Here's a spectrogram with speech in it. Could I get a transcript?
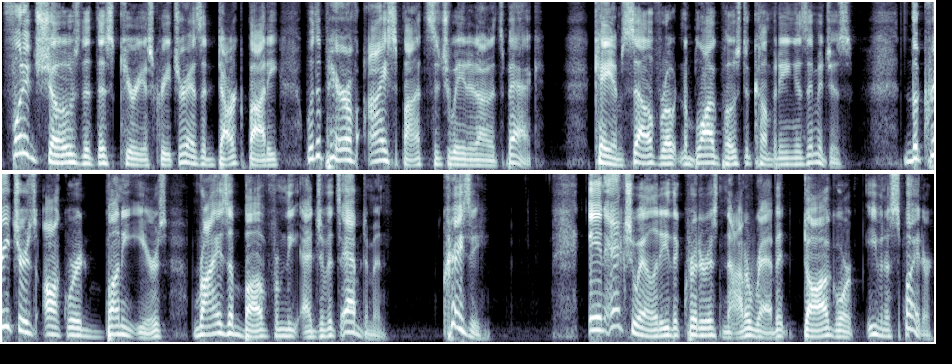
Footage shows that this curious creature has a dark body with a pair of eye spots situated on its back. Kay himself wrote in a blog post accompanying his images. The creature's awkward bunny ears rise above from the edge of its abdomen. Crazy. In actuality the critter is not a rabbit dog or even a spider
